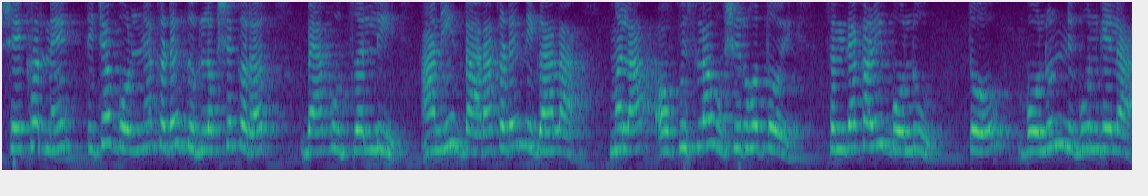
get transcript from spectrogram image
शेखरने तिच्या बोलण्याकडे दुर्लक्ष करत बॅग उचलली आणि दाराकडे निघाला. मला ऑफिसला उशीर होतोय. संध्याकाळी बोलू. तो बोलून निघून गेला.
